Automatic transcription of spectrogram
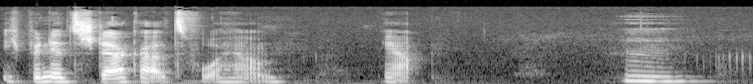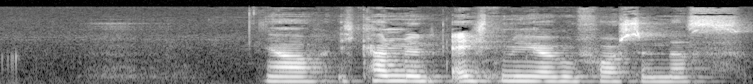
ich bin jetzt stärker als vorher. Ja. Hm. Ja, ich kann mir echt mega gut vorstellen, dass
